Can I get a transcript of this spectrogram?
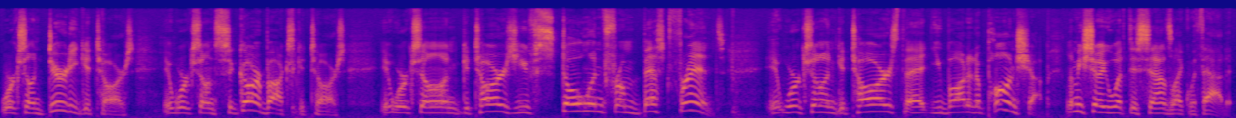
works on dirty guitars, it works on cigar box guitars, it works on guitars you've stolen from best friends, it works on guitars that you bought at a pawn shop. Let me show you what this sounds like without it.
